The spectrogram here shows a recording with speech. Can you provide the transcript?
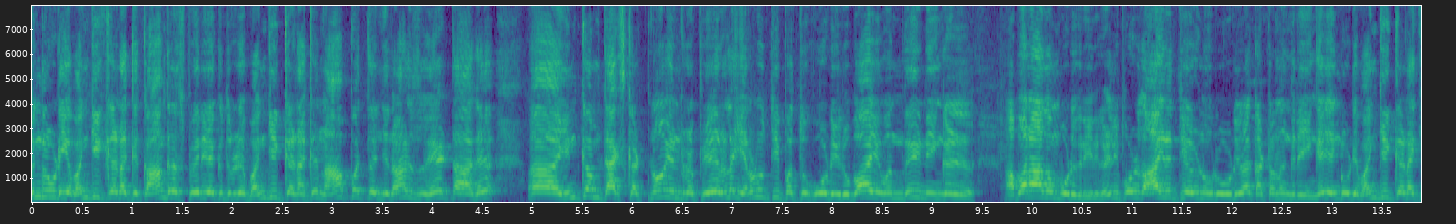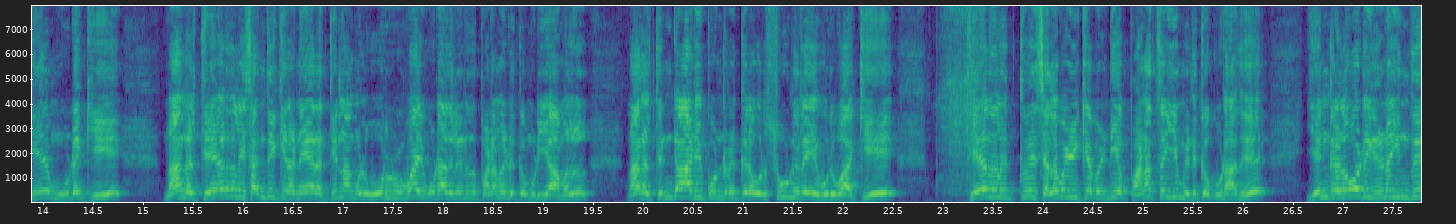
எங்களுடைய வங்கி கணக்கு காங்கிரஸ் பேரியக்கத்தினுடைய வங்கி கணக்கு நாற்பத்தஞ்சு நாள் லேட்டாக இன்கம் டேக்ஸ் கட்டணும் என்ற பேரில் இருநூத்தி பத்து கோடி ரூபாய் வந்து நீங்கள் அபராதம் போடுகிறீர்கள். இப்பொழுது ஆயிரத்தி எழுநூறு கோடி ரூபாய் கட்டணுங்கிறீங்க. எங்களுடைய வங்கி கணக்கையே முடக்கி நாங்கள் தேர்தலை சந்திக்கிற நேரத்தில் நாங்கள் ஒரு ரூபாய் கூட அதிலிருந்து பணம் எடுக்க முடியாமல் நாங்கள் திண்டாடி கொண்டிருக்கிற ஒரு சூழ்நிலையை உருவாக்கி தேர்தலுக்கு செலவழிக்க வேண்டிய பணத்தையும் எடுக்கக்கூடாது. எங்களோடு இணைந்து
